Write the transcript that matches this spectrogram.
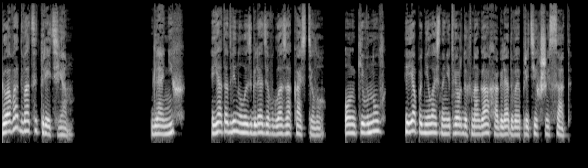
Глава двадцать третья. Для них я отодвинулась, глядя в глаза Кастелу. Он кивнул, и я поднялась на нетвердых ногах, оглядывая притихший сад.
